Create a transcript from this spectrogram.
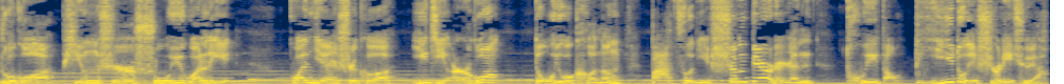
如果平时疏于管理，关键时刻一记耳光，都有可能把自己身边的人推到敌对势力去啊！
